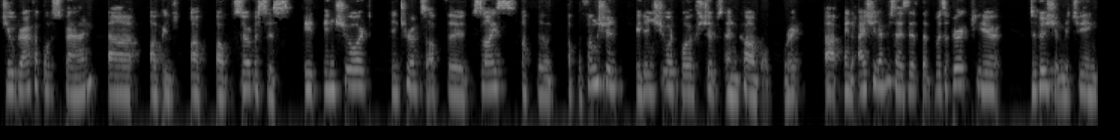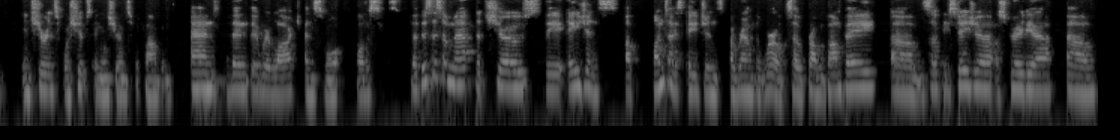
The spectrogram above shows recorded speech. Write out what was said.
geographical span uh, of, of, of services. It ensured in terms of the size of the of the function, it ensured both ships and cargo, right? Uh, and I should emphasize that there was a very clear division between insurance for ships and insurance for cargo. And then there were large and small policies. Now, this is a map that shows the agents of On Tai's agents around the world. So from Bombay, um, Southeast Asia, Australia, um,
